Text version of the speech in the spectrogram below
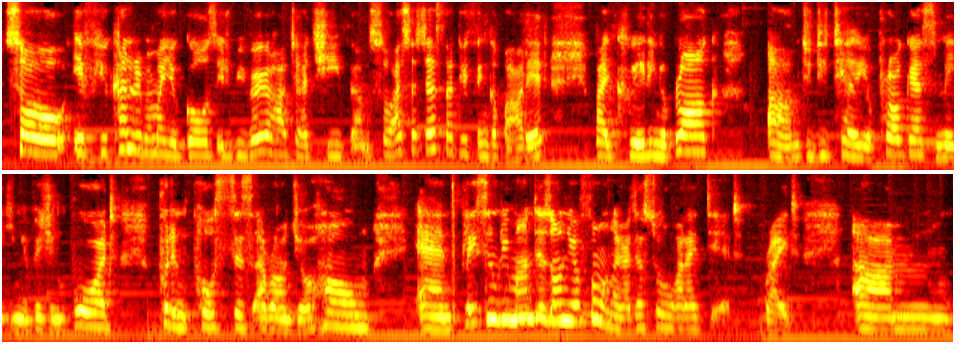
So if you can't remember your goals, it'd be very hard to achieve them. So I suggest that you think about it by creating a blog um, to detail your progress, making a vision board, putting posters around your home, and placing reminders on your phone, like I just told what I did, right? Um,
